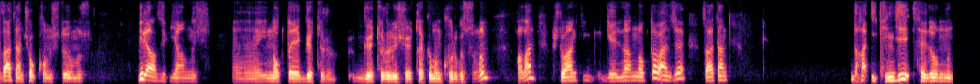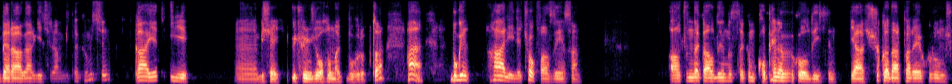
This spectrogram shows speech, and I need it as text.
zaten çok konuştuğumuz birazcık yanlış e, noktaya götür götürülüşü takımın kurgusunun falan şu anki gelinen nokta bence zaten daha ikinci sezonunu beraber geçiren bir takım için gayet iyi e, bir şey. Üçüncü olmak bu grupta. Ha bugün haliyle çok fazla insan altında kaldığımız takım Kopenhag olduğu için ya şu kadar paraya kurulmuş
